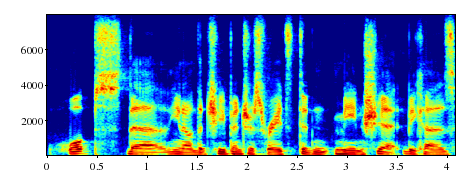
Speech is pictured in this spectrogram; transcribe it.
whoops the you know the cheap interest rates didn't mean shit because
